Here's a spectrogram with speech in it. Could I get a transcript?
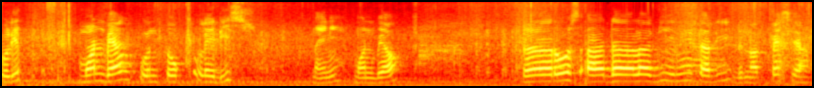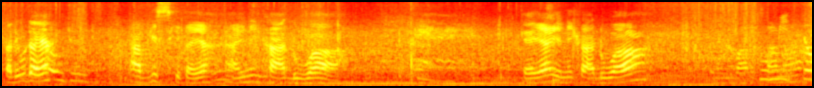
kulit Monbel untuk ladies nah ini Monbel terus ada lagi ini tadi The Not Pass yang tadi udah ya. Habis kita ya. Nah ini K2 oke ya ini K2 Lembar tanah. Kumito.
